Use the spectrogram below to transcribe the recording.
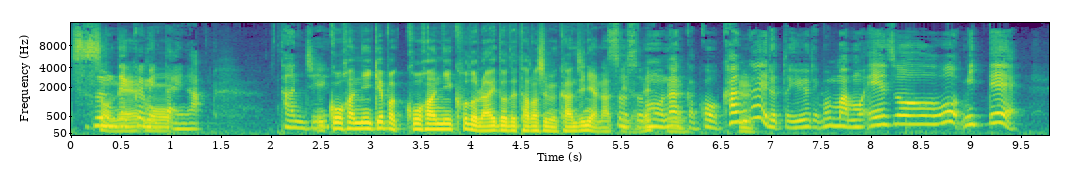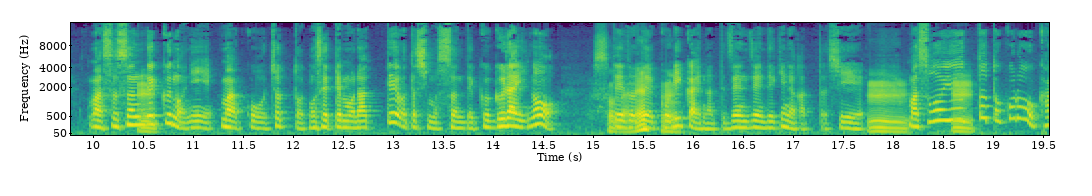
進んでいくみたいな感じ。後半に行けば後半に行くほどライドで楽しむ感じにはなってるよね。そうそうもうなんかこう考えるというよりも、まあもう映像を見て、まあ進んでいくのに、まあこうちょっと乗せてもらって私も進んでいくぐらいの程度でこううん。理解なんて全然できなかったし、うん。まあそういったところを考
